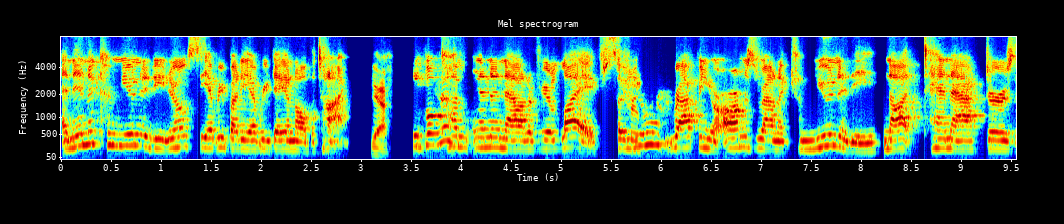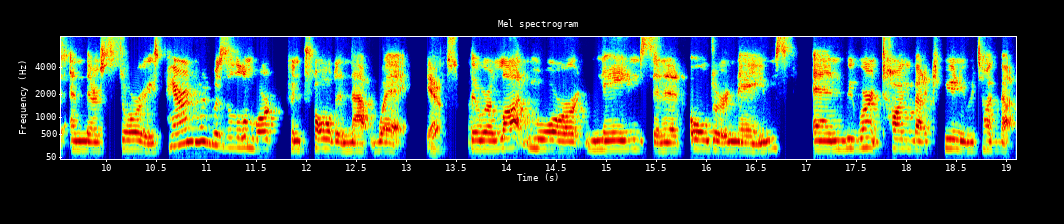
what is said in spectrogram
and in a community, you don't see everybody every day and all the time. Yeah. People Yeah. come in and out of your life. So True. you're wrapping your arms around a community, not 10 actors and their stories. Parenthood was a little more controlled in that way. Yes. There were a lot more names in it, older names. And we weren't talking about a community, we were talking about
